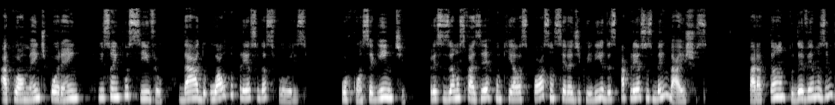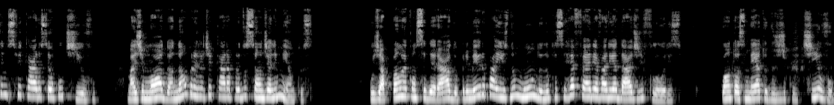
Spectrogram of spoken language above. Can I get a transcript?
Atualmente, porém, isso é impossível, dado o alto preço das flores. Por conseguinte, precisamos fazer com que elas possam ser adquiridas a preços bem baixos. Para tanto, devemos intensificar o seu cultivo, mas de modo a não prejudicar a produção de alimentos. O Japão é considerado o primeiro país no mundo no que se refere à variedade de flores. Quanto aos métodos de cultivo,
